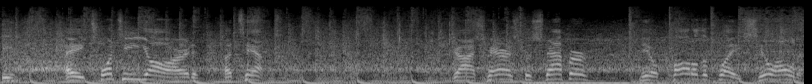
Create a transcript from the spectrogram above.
A 20-yard attempt. Josh Harris, the snapper. Neil call to the place. He'll hold it.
